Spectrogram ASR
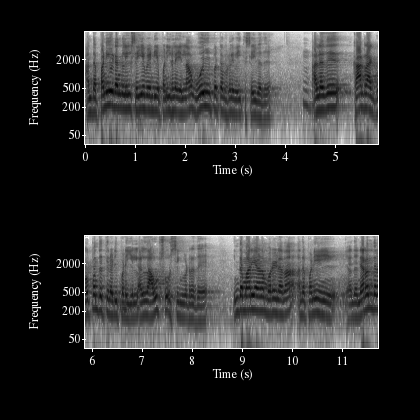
அந்த பணியிடங்களில் செய்ய வேண்டிய பணிகளை எல்லாம் ஓய்வு பெற்றவர்களை வைத்து செய்வது அல்லது கான்ட்ராக்ட் ஒப்பந்தத்தின் அடிப்படையில் அல்லது அவுட் சோர்சிங் விடுறது இந்த மாதிரியான முறையில் தான் அந்த பணி அந்த நிரந்தர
